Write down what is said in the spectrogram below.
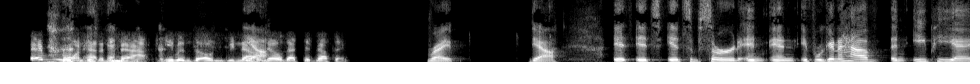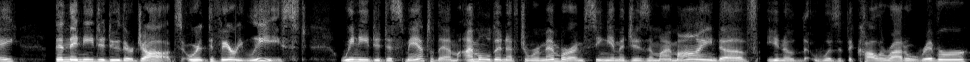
everyone had a Yeah. masked, even though we now Yeah. know that did nothing. Right. Yeah. It, it's it's absurd. And and if we're going to have an EPA, then they need to do their jobs, or at the very least, we need to dismantle them. I'm old enough to remember. I'm seeing images in my mind of you know was it the Colorado River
